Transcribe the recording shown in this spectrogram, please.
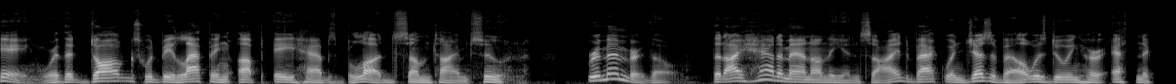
king were that dogs would be lapping up Ahab's blood sometime soon. Remember, though, that I had a man on the inside back when Jezebel was doing her ethnic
